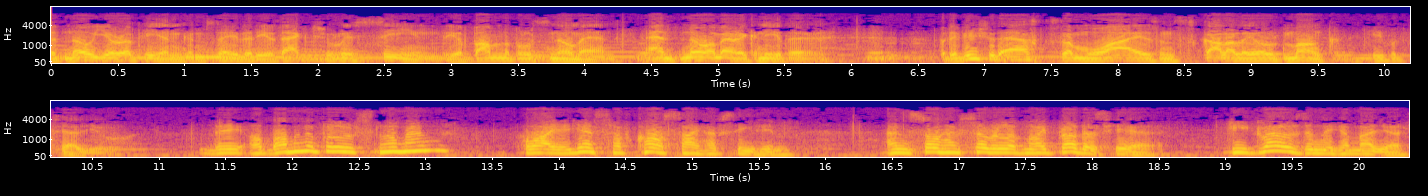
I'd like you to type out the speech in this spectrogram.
That no European can say that he has actually seen the abominable snowman, and no American either. But if you should ask some wise and scholarly old monk, he would tell you. The abominable snowman? Why, yes, of course I have seen him. And so have several of my brothers here. He dwells in the Himalayas,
